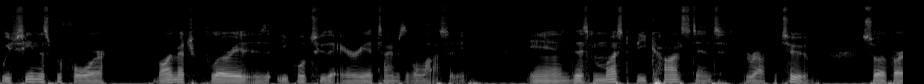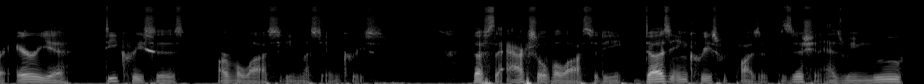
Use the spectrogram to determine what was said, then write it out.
We've seen this before. The volumetric flow rate is equal to the area times the velocity. And this must be constant throughout the tube. So if our area decreases, our velocity must increase. Thus, the axial velocity does increase with positive position. As we move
